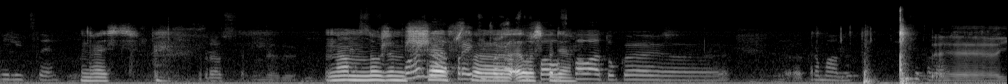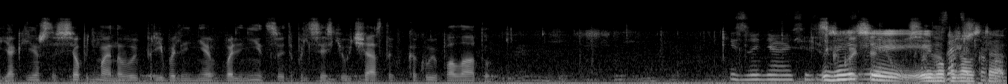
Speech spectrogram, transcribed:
милиция? Здрасте. Здравствуйте. Нам нужен Можно шеф пройти, э, ЛСПД. в палату к, э, к Роману? Э, Я, конечно, все понимаю, но вы прибыли не в больницу, это полицейский участок. В какую палату? Извиняюсь, Извините его, пожалуйста.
